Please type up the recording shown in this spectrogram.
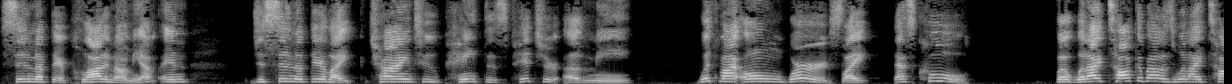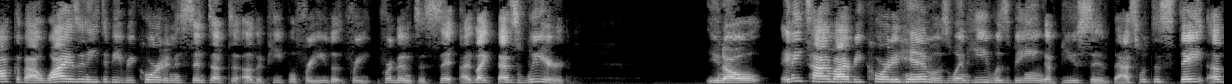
sitting up there plotting on me. I'm and just sitting up there like trying to paint this picture of me with my own words. Like, that's cool. But what I talk about is what I talk about. Why does it need to be recorded and sent up to other people for you to for for them to sit? Like that's weird. You know, anytime I recorded him was when he was being abusive. That's what the state of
